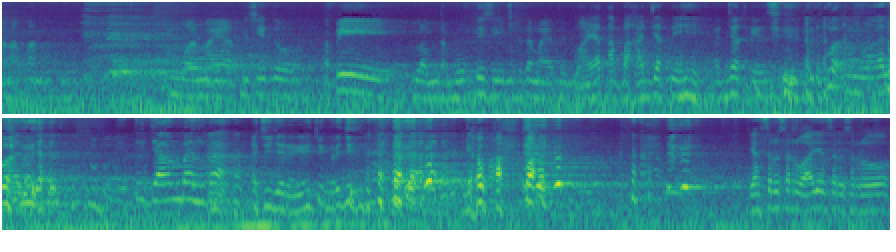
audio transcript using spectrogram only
98 pembuangan mayat di situ tapi belum terbukti sih maksudnya buang Mayat apa hajat nih? hajat kayaknya sih Pembuangan hajat. Itu jamban, Pak. Eh cuy jangan gini cuy ngeri cuy Gak apa-apa. yang seru-seru aja, yang seru-seru.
